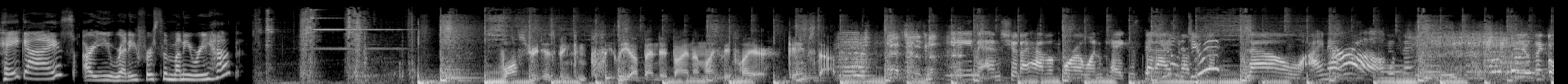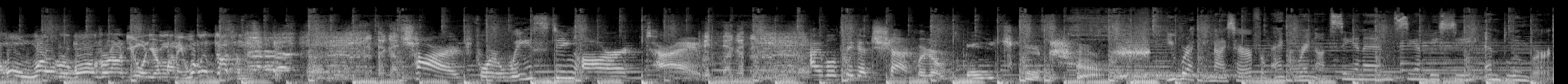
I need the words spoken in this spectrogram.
Hey guys, are you ready for some money rehab? Wall Street has been completely upended by an unlikely player, GameStop. Mean And should I have a 401k? Because then I don't do it? No, I oh know. You think the whole world revolves Charge for wasting our time. I will take a check. Like a old school check. You recognize her from anchoring on CNN, CNBC, and Bloomberg.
